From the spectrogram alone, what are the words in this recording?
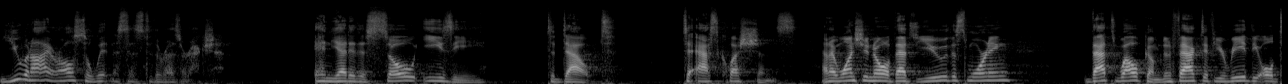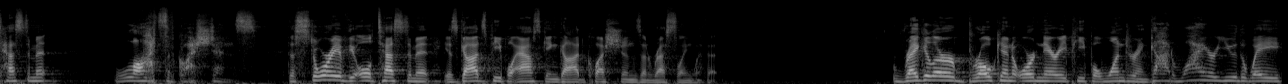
you and I are also witnesses to the resurrection. And yet it is so easy to doubt, to ask questions. And I want you to know if that's you this morning, that's welcomed. In fact, if you read the Old Testament, lots of questions. The story of the Old Testament is God's people asking God questions and wrestling with it regular, broken, ordinary people wondering, God, why are you the way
